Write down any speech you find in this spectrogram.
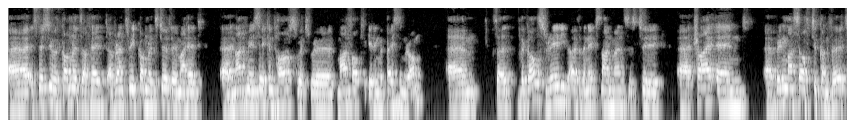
uh, especially with comrades. I've had I've run three comrades. Two of them I had uh, nightmare second halves, which were my fault for getting the pacing wrong. Um, so the goals really over the next nine months is to uh, try and uh, bring myself to convert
